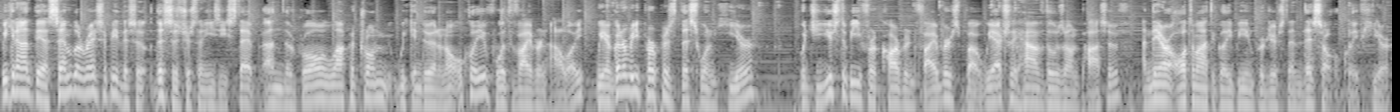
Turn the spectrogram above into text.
we can add the assembler recipe, this, this is just an easy step, and the raw Lapotron we can do in an autoclave with Vibrant Alloy. We are going to repurpose this one here which used to be for carbon fibers, but we actually have those on passive, and they are automatically being produced in this autoclave here.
